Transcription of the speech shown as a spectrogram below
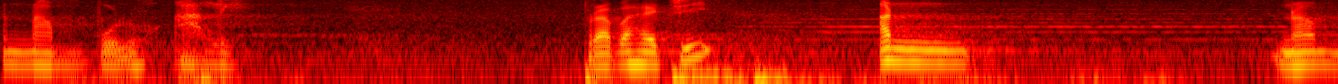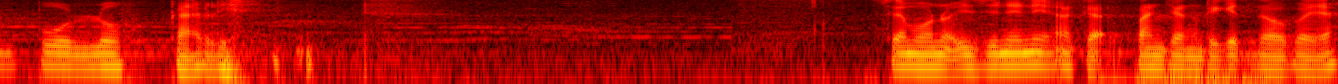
60 kali. Berapa haji? An 60 kali. Saya mau izin ini agak panjang dikit tahu apa ya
